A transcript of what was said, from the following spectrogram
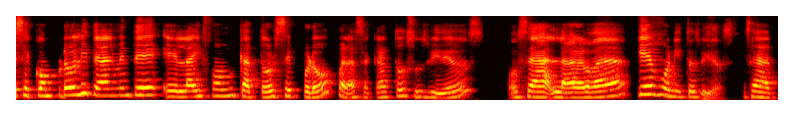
se compró literalmente el iPhone 14 Pro para sacar todos sus videos. O sea, la verdad, qué bonitos videos. O sea,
